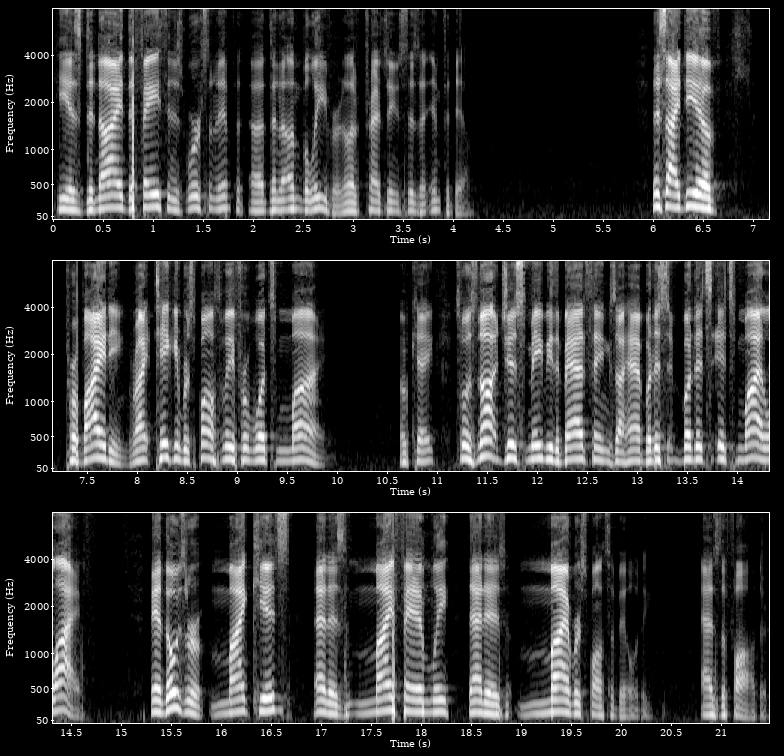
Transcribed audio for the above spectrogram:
he has denied the faith and is worse than, an, uh, than an unbeliever. Another translation says an infidel. This idea of providing, right? Taking responsibility for what's mine. Okay? So it's not just maybe the bad things I have, but it's, but it's, it's my life. Man, those are my kids. That is my family. That is my responsibility as the father.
